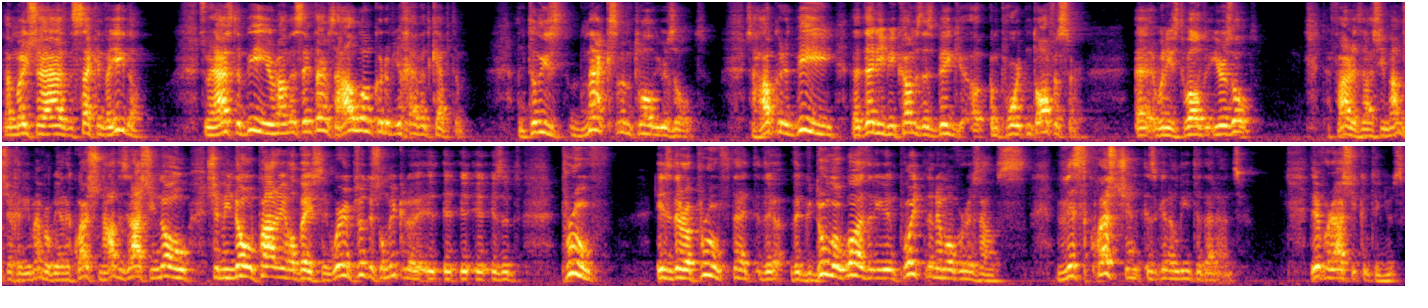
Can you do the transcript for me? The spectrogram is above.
that Moshe has the second Vayigdal. So it has to be around the same time. So how long could have Yechevet kept him? Until he's maximum 12 years old. So how could it be that then he becomes this big, uh, important officer uh, when he's 12 years old? The far as Rashi Mamshech, if you remember, we had a question, how does Rashi know, Shemi know Pari al Where in Psutis Mikra is it proof, is there a proof that the, the Gedula was that he appointed him over his house? This question is going to lead to that answer. Therefore, Rashi continues,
